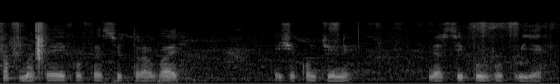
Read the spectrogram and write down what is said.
Chaque matin il faut faire ce travail et je continue. Merci pour vos prières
